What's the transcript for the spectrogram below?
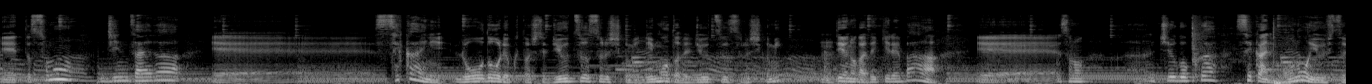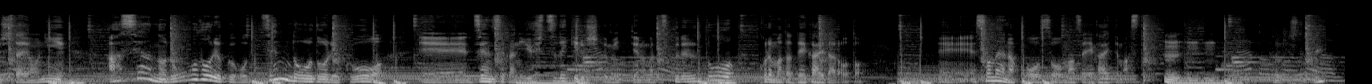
えー、とその人材が、えー、世界に労働力として流通する仕組みリモートで流通する仕組みっていうのができれば、えー、その中国が世界に物を輸出したように ASEAN の労働力を全労働力を、えー、全世界に輸出できる仕組みっていうのが作れるとこれまたでかいだろうと、えー、そんなような構想をまず描いてますと。うんうんうん、そうですね。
